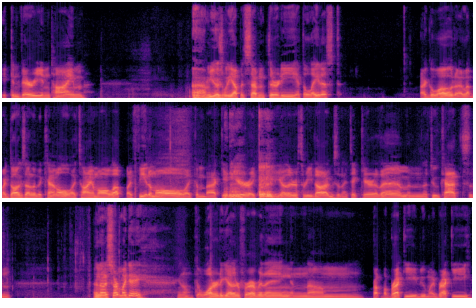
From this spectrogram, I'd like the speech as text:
It can vary in time. I'm usually up at 7:30 at the latest. I go out, I let my dogs out of the kennel, I tie them all up, I feed them all, I come back in here, I take the other three dogs and I take care of them and the two cats and and then I start my day. You know, get water together for everything and um prep my brekkie, do my brekkie.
